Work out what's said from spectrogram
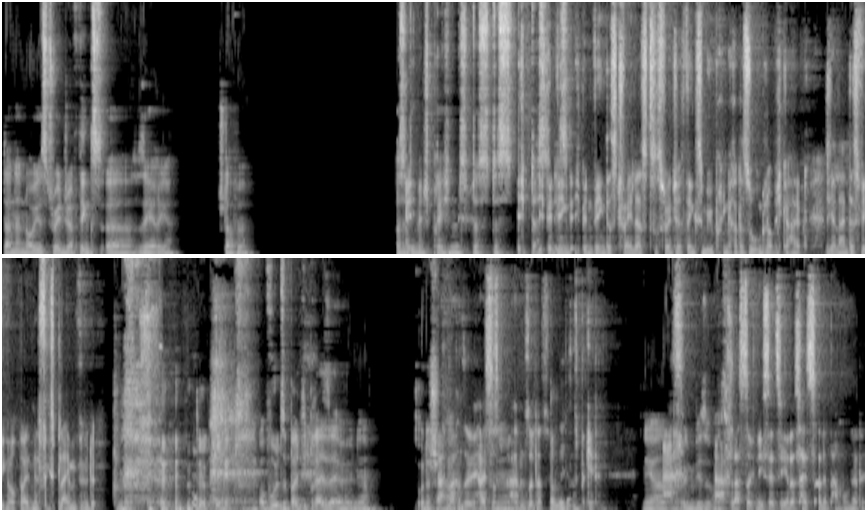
dann eine neue Stranger Things äh, Serie, Staffel. Also dementsprechend, das, das, Ich, das ich, bin ist- wegen, ich bin wegen des Trailers zu Stranger Things im Übrigen gerade so unglaublich gehypt, dass ich allein deswegen auch bei Netflix bleiben würde. okay. Obwohl sie bald die Preise erhöhen, ja. Oder schon. Ach, machen sie, heißt das, Ja. haben sie das? Schon wieder? Das Paket. Ja, Ach, irgendwie Ach, sowas. lasst euch nichts erzählen, das heißt alle paar Monate.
